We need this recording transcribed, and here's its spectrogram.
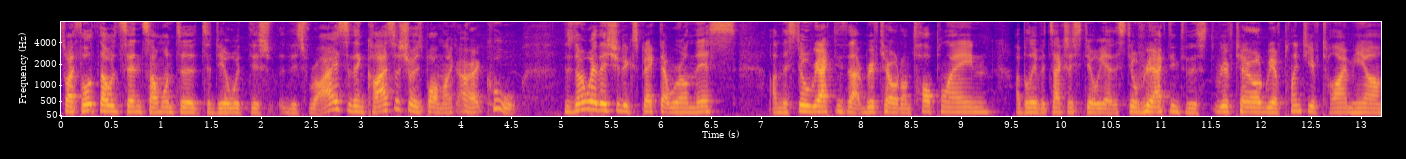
So I thought they would send someone to, to deal with this this Ryze. So then Kai'Sa shows bot. I'm like, all right, cool. There's no way they should expect that we're on this. Um, they're still reacting to that Rift Herald on top lane. I believe it's actually still, yeah, they're still reacting to this Rift Herald. We have plenty of time here.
